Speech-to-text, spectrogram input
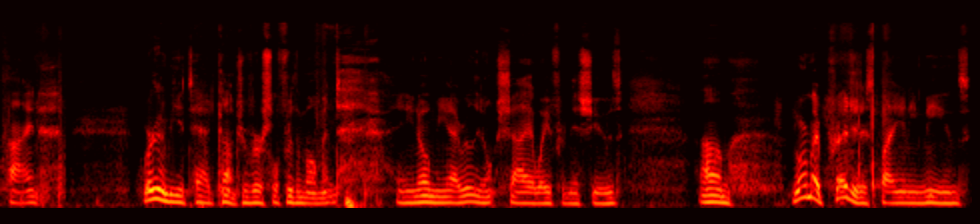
fine. We're going to be a tad controversial for the moment, and you know me, I really don't shy away from issues. Um, nor am I prejudiced by any means.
